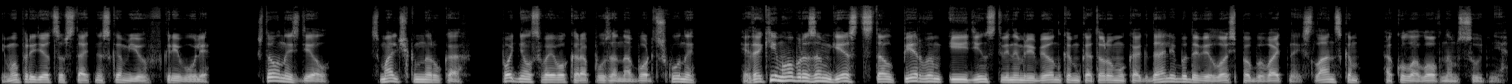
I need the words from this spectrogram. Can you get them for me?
Ему придется встать на скамью в кривуле. Что он и сделал. С мальчиком на руках. Поднял своего карапуза на борт шхуны. И таким образом Гест стал первым и единственным ребенком, которому когда-либо довелось побывать на исландском акулоловном судне.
